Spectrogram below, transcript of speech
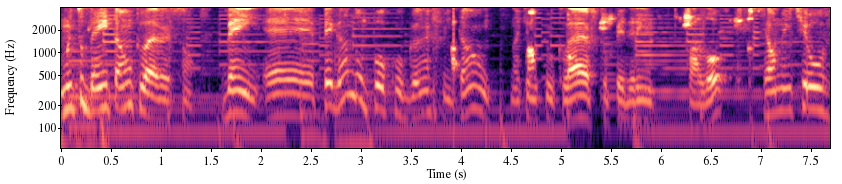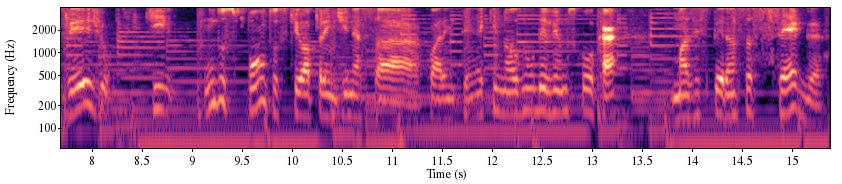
Muito bem, então, Cleverson. Bem, é, pegando um pouco o gancho, então, naquilo que o Clever, que o Pedrinho falou, realmente eu vejo que um dos pontos que eu aprendi nessa quarentena é que nós não devemos colocar umas esperanças cegas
